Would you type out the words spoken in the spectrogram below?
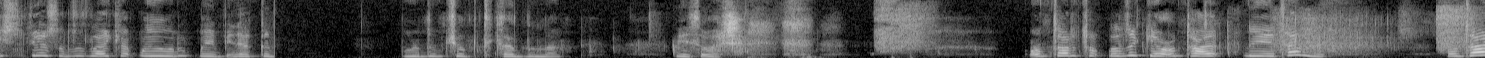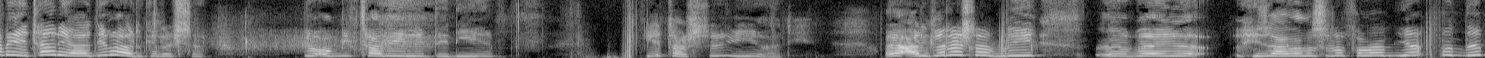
istiyorsanız like yapmayı unutmayın. Bir dakika. Burnum çok tıkandı lan. Neyse baş. 10 tane topladık ya 10 tane yeter mi? 10 tane yeter ya değil mi arkadaşlar? Bir 11 tane ile deneyelim. Yeterse iyi yani. Yani arkadaşlar burayı e, böyle hizalamasına falan yapmadım.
